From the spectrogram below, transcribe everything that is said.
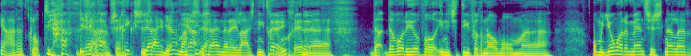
Ja, dat klopt. Ja, dus daarom zeg ik, ze zijn er, maar ze zijn er helaas niet nee, genoeg. En nee. uh, daar worden heel veel initiatieven genomen om, uh, om jongere mensen sneller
